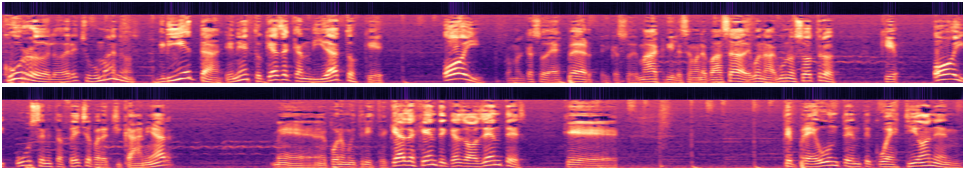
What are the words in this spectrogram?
curro de los derechos humanos, grieta en esto, que haya candidatos que hoy, como el caso de Expert, el caso de Macri la semana pasada, y bueno, algunos otros, que hoy usen esta fecha para chicanear, me, me pone muy triste. Que haya gente, que haya oyentes que te pregunten, te cuestionen,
